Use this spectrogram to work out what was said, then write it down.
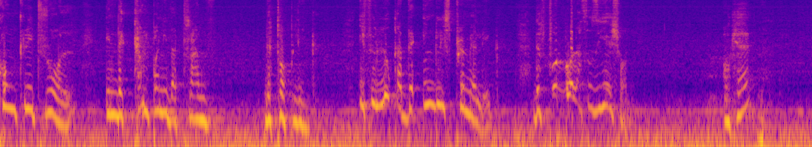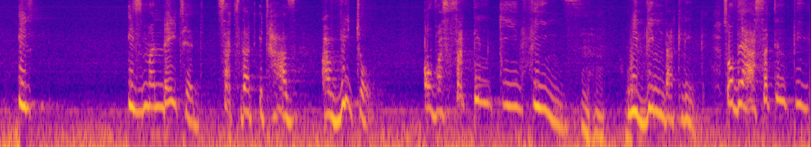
concrete role in the company that runs the top league. If you look at the English Premier League, the Football Association, okay, is, is mandated such that it has a veto over certain key things within that league. So there are certain key,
